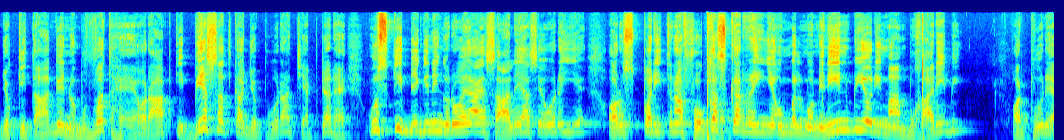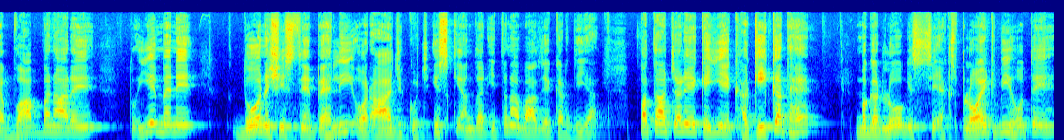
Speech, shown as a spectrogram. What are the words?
جو کتاب نبوت ہے اور آپ کی بیست کا جو پورا چیپٹر ہے، اس کی بگننگ رویا سالیہ سے ہو رہی ہے اور اس پر اتنا فوکس کر رہی ہیں ام المومنین بھی اور امام بخاری بھی اور پورے ابواب بنا رہے ہیں۔ تو یہ میں نے دو نشستیں پہلی اور آج کچھ اس کے اندر اتنا واضح کر دیا۔ پتہ چلے کہ یہ ایک حقیقت ہے، مگر لوگ اس سے ایکسپلوئٹ بھی ہوتے ہیں،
